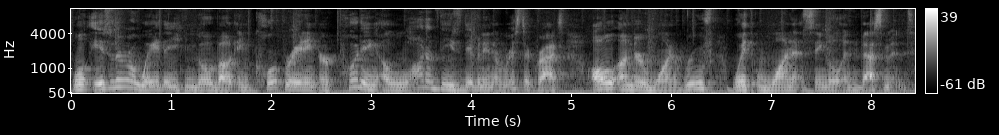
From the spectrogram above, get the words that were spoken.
well, is there a way that you can go about incorporating or putting a lot of these dividend aristocrats all under one roof with one single investment?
